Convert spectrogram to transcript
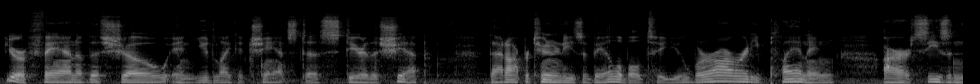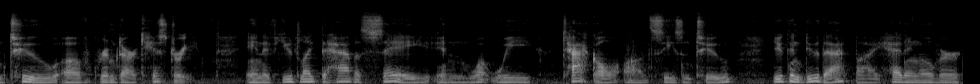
If you're a fan of this show and you'd like a chance to steer the ship, that opportunity is available to you. We're already planning our season two of Grimdark History. And if you'd like to have a say in what we tackle on season two, you can do that by heading over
